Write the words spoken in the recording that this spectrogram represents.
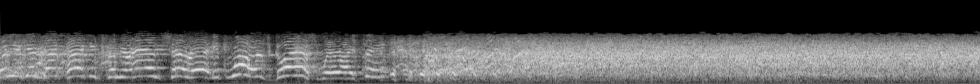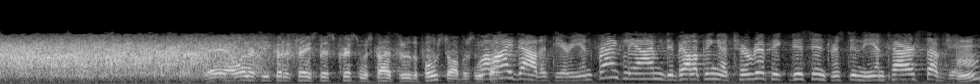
When you get that package from your Aunt Sarah, it was glassware, I think. Hey, I wonder if you could have traced this Christmas card through the post office and Well, found- I doubt it, dearie, and frankly, I'm developing a terrific disinterest in the entire subject. Hmm?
